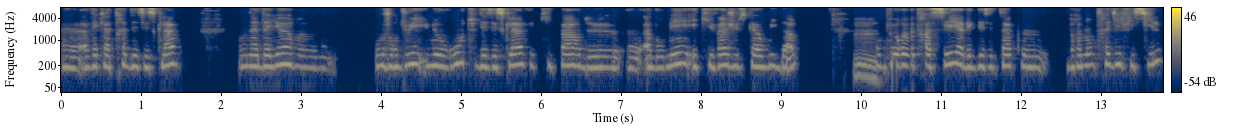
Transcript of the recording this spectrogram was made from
avec la traite des esclaves. On a d'ailleurs euh, aujourd'hui une route des esclaves qui part de euh, Abomey et qui va jusqu'à Ouidah Hmm. on peut retracer avec des étapes euh, vraiment très difficiles,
